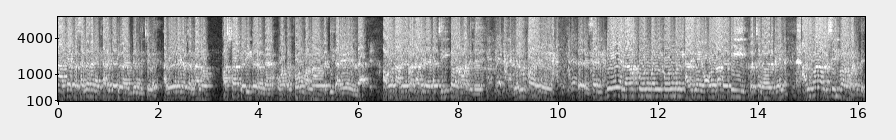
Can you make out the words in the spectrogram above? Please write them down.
நான் கேட்பேன் சங்க சங்க கதை கேட்கலாம் எப்படி இருந்துச்சுன்னு? அது எங்க சொன்னாலும் ஃபர்ஸ்டா கேட்டுட்டே இருந்தேன். ஒருத்தன் ஃபோன் பண்ணான் வட்டி தரவே இல்லை. அவருக்கு அதுக்கப்புறம் கதை கேட்டா சிரிக்க வர மாட்டேது. வெறுப்பா இருக்கு. சார் இப்படியே எல்லாரும் ஃபோன் பண்ணி ஃபோன் பண்ணி கதை கேட்கும் போதெல்லாம் வட்டி பிரச்சனை வருது. அதுக்கு மேல அவருக்கு சிரிக்க வர மாட்டேது.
